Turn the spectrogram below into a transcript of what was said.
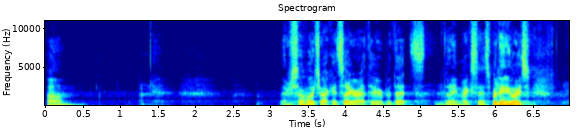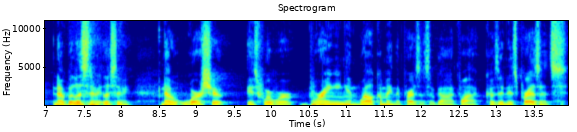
Um, there's so much I could say right there, but that doesn't make sense. But, anyways, no, but listen to me, listen to me. No, worship is where we're bringing and welcoming the presence of God. Why? Because in His presence,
